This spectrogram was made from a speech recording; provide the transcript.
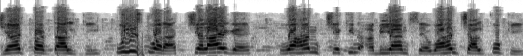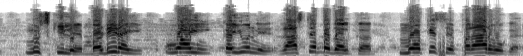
जाँच पड़ताल की। पुलिस द्वारा चलाए गए वाहन चेकिंग अभियान से वाहन चालकों की मुश्किलें बढ़ी रही। वहीं कईयों ने रास्ते बदलकर मौके से फरार हो गए।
